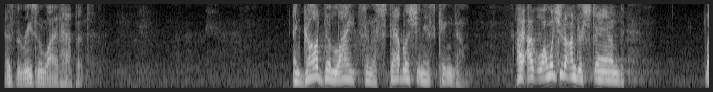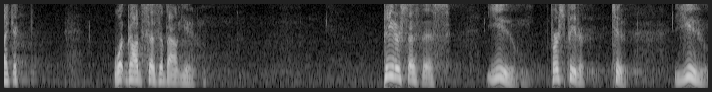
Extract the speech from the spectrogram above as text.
as the reason why it happened. And God delights in establishing his kingdom. I, I, I want you to understand, like, a, what God says about you. Peter says this You, 1 Peter 2, you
